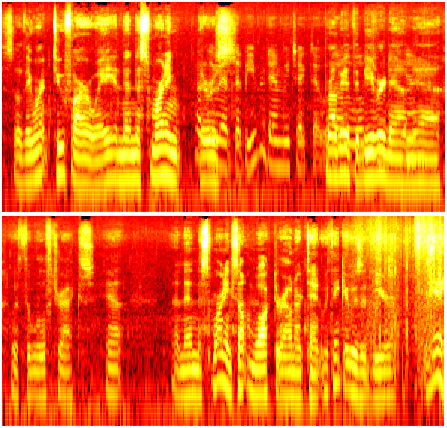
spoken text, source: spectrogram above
So they weren't too far away. And then this morning Probably there was at the beaver dam we checked out. Probably at the wolf beaver dam, yeah. with the wolf tracks, yeah. And then this morning something walked around our tent. We think it was a deer. Hey!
